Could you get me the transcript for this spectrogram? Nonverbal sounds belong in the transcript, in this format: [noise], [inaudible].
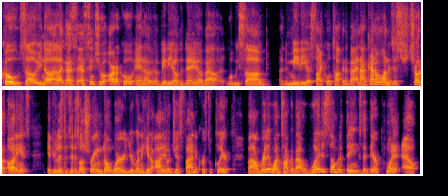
Cool. So, you know, like I I sent you an article and a, a video today about what we saw uh, the media cycle talking about. And I kind of want to just show the audience if you're listening to this on stream, don't worry, you're going to hear the audio just fine and crystal clear. But I really want to talk about what is some of the things that they're pointing out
